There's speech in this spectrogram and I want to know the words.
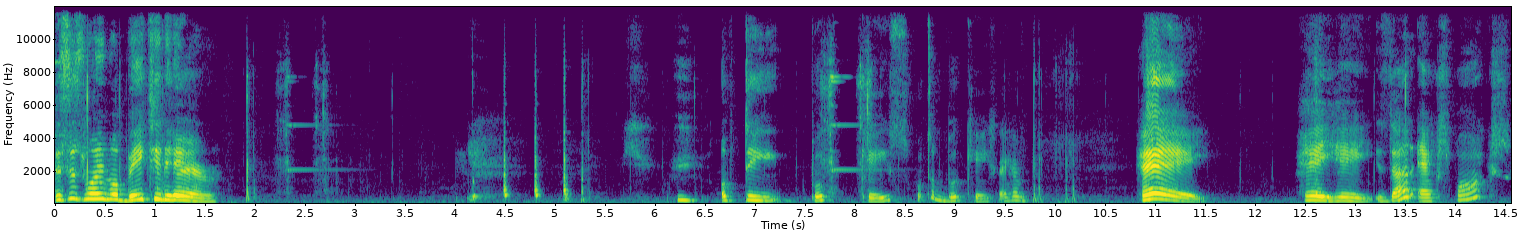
This is why I'm a bacon hair. Update bookcase. What's a bookcase? I have. Hey! Hey, hey. Is that Xbox?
